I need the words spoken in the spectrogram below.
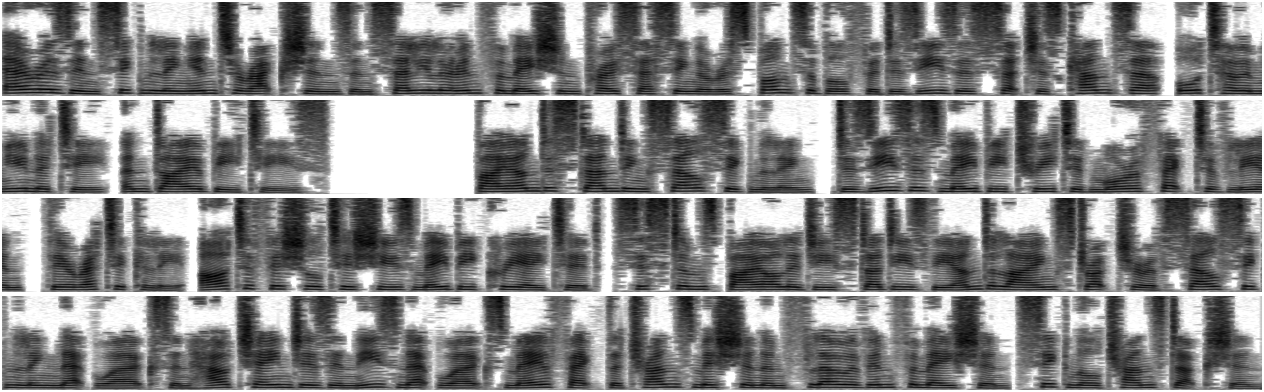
Errors in signaling interactions and cellular information processing are responsible for diseases such as cancer, autoimmunity, and diabetes. By understanding cell signaling, diseases may be treated more effectively and, theoretically, artificial tissues may be created. Systems biology studies the underlying structure of cell signaling networks and how changes in these networks may affect the transmission and flow of information signal transduction.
